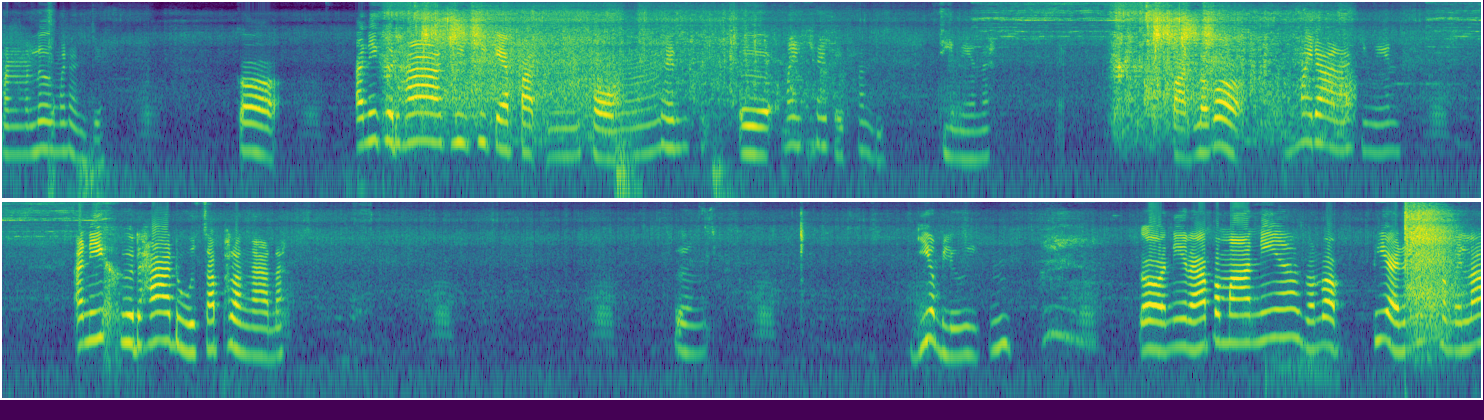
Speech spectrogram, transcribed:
มันมันเลิกไม่ทันจริงก็ อันนี้คือท่าที่ที่แกปัดของเทนเออ ไม่ใช่ไททันดิจีเมนนะ ปัดแล้วก็ไม่ได้นะจีเมนอันนี้คือท่าดูดซับพลังงานนะซึ่งเยี่ยมไปเลยก็นี่แหละประมาณนี้สำหรับ พี่ใหญ่นั่นคาเมล่า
